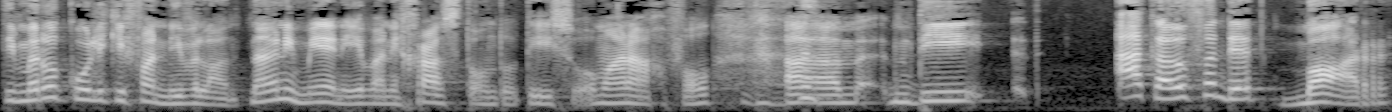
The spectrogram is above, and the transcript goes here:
Die middelkolletjie van Nieuweland. Nou nie meer nie want die gras staan tot hier so, maar in 'n geval. Ehm um, die ek hou van dit, maar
